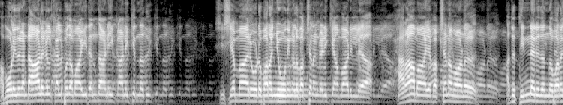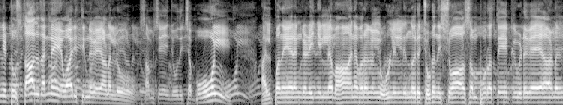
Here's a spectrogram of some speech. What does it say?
അപ്പോൾ ഇത് കണ്ട ആളുകൾക്ക് അത്ഭുതമായി ഇതെന്താണ് ഈ കാണിക്കുന്നത്? ശിഷ്യന്മാരോട് പറഞ്ഞു നിങ്ങൾ ഭക്ഷണം കഴിക്കാൻ പാടില്ല. ഹറാമായ ഭക്ഷണമാണ്. അത് തിന്നരുതെന്ന് പറഞ്ഞിട്ട് ഉസ്താദ് തന്നെ വാരി തിന്നുകയാണല്ലോ. സംശയം ചോദിച്ചപ്പോൾ അല്പനേരം കഴിഞ്ഞില്ല മഹാനവറുകൾ ഉള്ളിൽ നിന്നൊരു ചുടുനിശ്വാസം പുറത്തേക്ക് വിടുകയാണ്.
